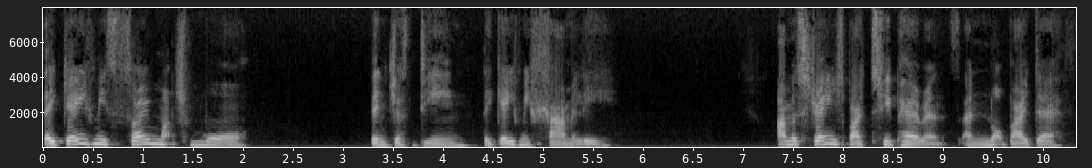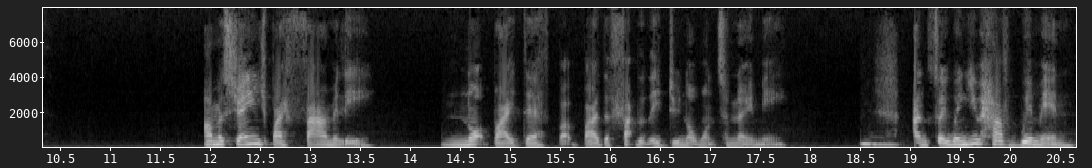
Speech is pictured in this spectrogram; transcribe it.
They gave me so much more than just Deen. They gave me family. I'm estranged by two parents and not by death. I'm estranged by family, not by death, but by the fact that they do not want to know me. Mm. And so when you have women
